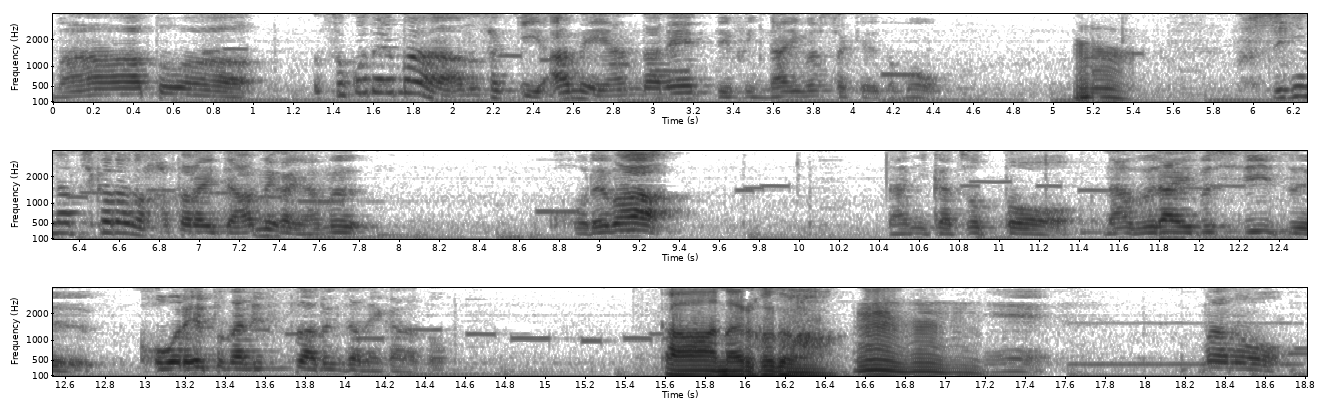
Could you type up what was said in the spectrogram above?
まああとはそこでまああのさっき「雨止んだね」っていうふうになりましたけれどもうん。不思議な力が働いて雨が止むこれは何かちょっと「ラブライブ!」シリーズ恒例となりつつあるんじゃないかなとああ、なるほど。うんうんねまああのむ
